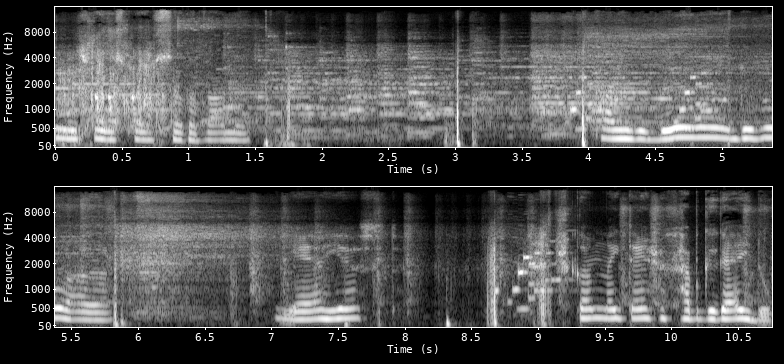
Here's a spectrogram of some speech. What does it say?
jest sponsorowany. Fajnie by było, by było, ale nie jest. Szukam najtańszych upgrade'ów.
